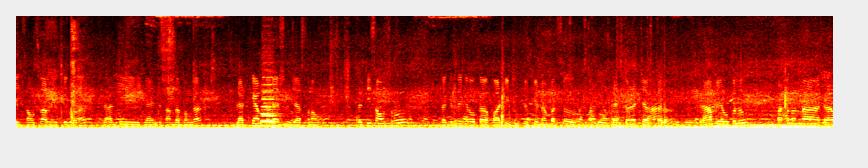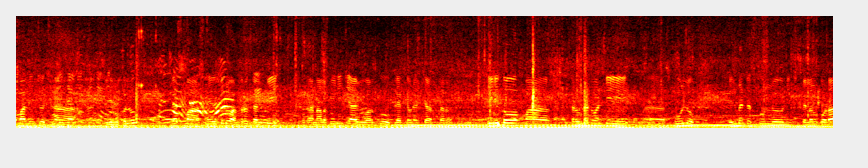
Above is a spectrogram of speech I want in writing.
ఐదు సంవత్సరాల నుంచి కూడా గాంధీ జయంతి సందర్భంగా బ్లడ్ క్యాంప్ డొనేషన్ చేస్తున్నాము. ప్రతి సంవత్సరం దగ్గర దగ్గర ఒక ఫార్టీ టు ఫిఫ్టీ మెంబర్స్ మాకు బ్లడ్ డొనేట్ చేస్తారు. గ్రామ యువకులు పక్కనున్న గ్రామాల నుంచి వచ్చిన యువకులు ప్లస్ మా స్నేహితులు అందరూ కలిపి ఒక నలభై నుంచి యాభై వరకు బ్లడ్ డొనేట్ చేస్తారు. దీనితో మా ఇక్కడ ఉన్నటువంటి ఆ, స్కూళ్ళు ఎలిమెంటరీ స్కూల్లో నుంచి పిల్లలు కూడా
